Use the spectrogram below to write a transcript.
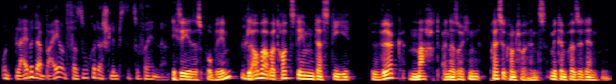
und bleibe dabei und versuche das Schlimmste zu verhindern. Ich sehe das Problem, mhm. glaube aber trotzdem, dass die Wirkmacht einer solchen Pressekonferenz mit dem Präsidenten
